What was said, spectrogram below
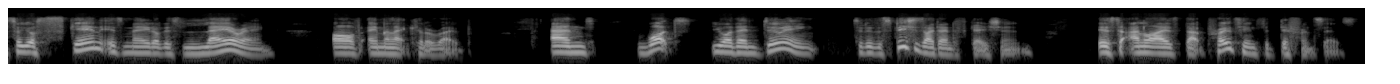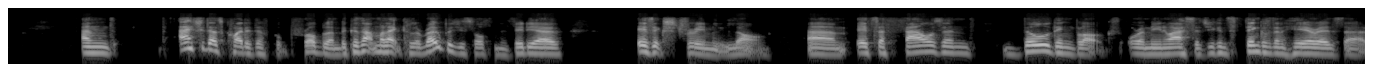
so your skin is made of this layering of a molecular rope. And what you are then doing to do the species identification is to analyze that protein for differences. And actually, that's quite a difficult problem because that molecular rope, as you saw from the video, is extremely long. Um, it's a thousand building blocks or amino acids. You can think of them here as uh,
